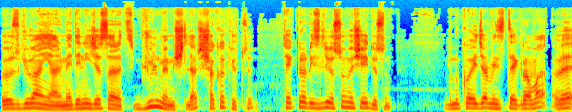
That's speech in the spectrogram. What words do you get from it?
Özgüven yani. Medeni cesaret. Gülmemişler. Şaka kötü. Tekrar izliyorsun ve şey diyorsun. Bunu koyacağım Instagram'a ve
